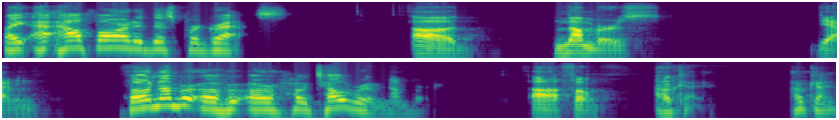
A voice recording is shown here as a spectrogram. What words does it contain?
Like, how far did this progress? Uh, numbers yeah, I mean, phone number or or hotel room number? Uh, phone. Okay, okay.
